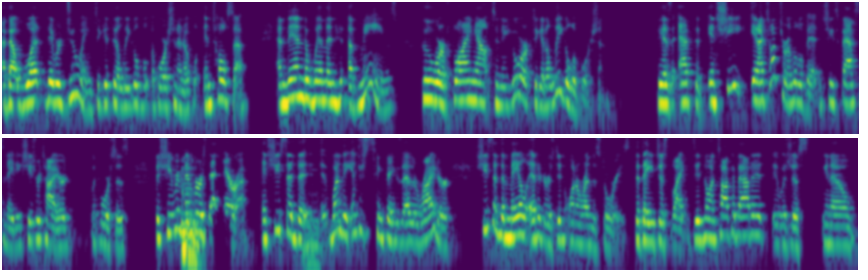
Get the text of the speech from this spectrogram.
about what they were doing to get the illegal abortion in, Oklahoma, in Tulsa. And then the women of means who were flying out to New York to get a legal abortion because at the and she and I talked to her a little bit and she's fascinating. She's retired with horses, but she remembers that era. And she said that mm. one of the interesting things as a writer, she said the male editors didn't want to run the stories, that they just like didn't want to talk about it. It was just, you know,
